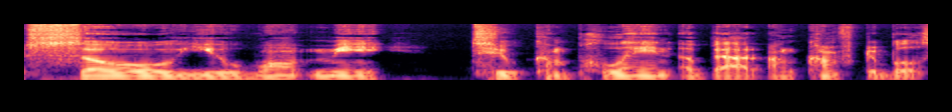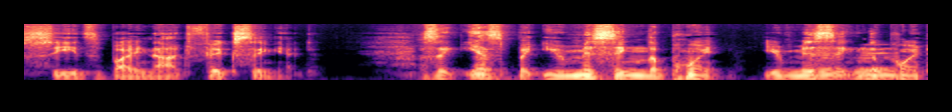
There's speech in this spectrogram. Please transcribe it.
so you want me to complain about uncomfortable seeds by not fixing it? I was like, yes, but you're missing the point. You're missing mm-hmm. the point.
